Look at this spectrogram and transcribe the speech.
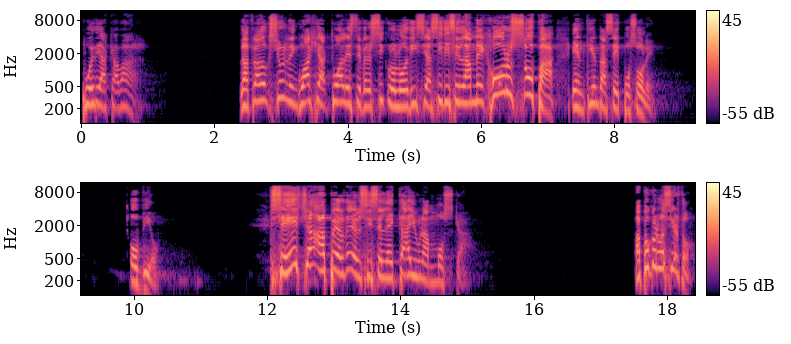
puede acabar. La traducción en lenguaje actual, este versículo lo dice así, dice, la mejor sopa, entiéndase pozole. Obvio. Se echa a perder si se le cae una mosca. ¿A poco no es cierto?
